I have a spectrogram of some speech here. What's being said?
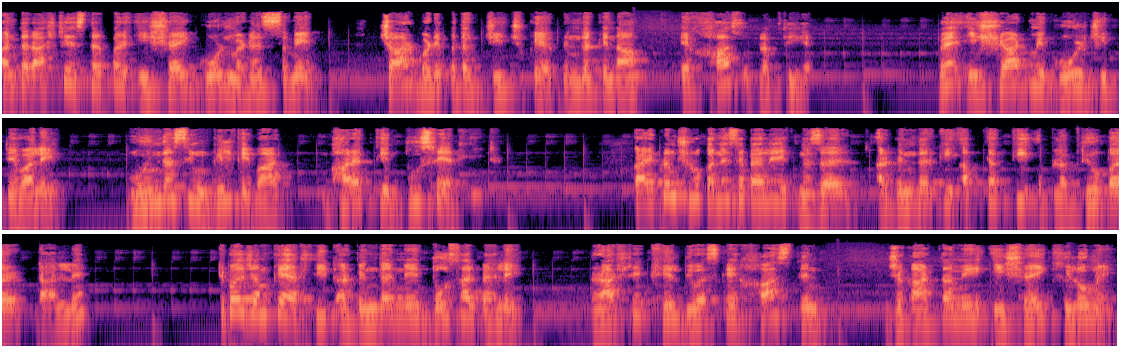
अंतर्राष्ट्रीय स्तर पर एशियाई गोल्ड मेडल समेत चार बड़े पदक जीत चुके अरपिंदर के नाम एक खास उपलब्धि है। वह एशियाड में गोल्ड जीतने वाले मोहिंदर सिंह गिल के बाद भारत के दूसरे एथलीट कार्यक्रम शुरू करने से पहले एक नज़र अरपिंदर की अब तक की उपलब्धियों पर डाल लें। ट्रिपल जंप के एथलीट अरपिंदर ने दो साल पहले राष्ट्रीय खेल दिवस के खास दिन जकार्ता में एशियाई खेलों में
